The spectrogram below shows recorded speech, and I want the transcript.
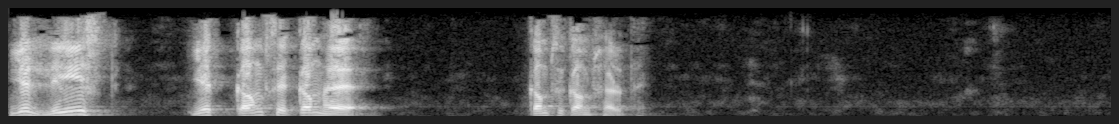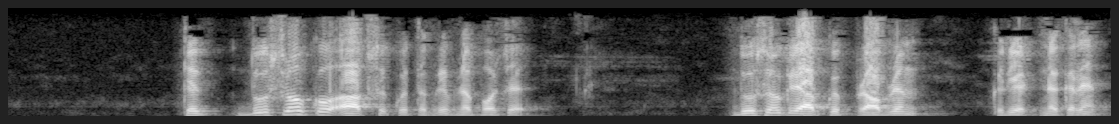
یہ لیسٹ یہ کم سے کم ہے، کم سے کم شرط ہے۔ کہ دوسروں کو آپ سے کوئی تکلیف نہ پہنچے، دوسروں کے لیے آپ کوئی پرابلم کریٹ نہ کریں۔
